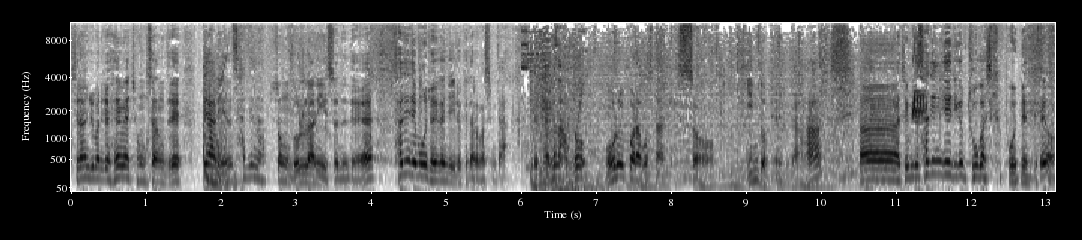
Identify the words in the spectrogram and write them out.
지난 주 말이죠. 해외 정상들의 빼아닌 사진 합성 논란이 있었는데, 사진 제목은 저희가 이제 이렇게 다뤄봤습니다. 이렇게 하면 아무도 모를 거라고 생각했어. 인도 편입니다. 아, 지금 이제 사진이 이제 지금 두 가지가 보이는데요.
